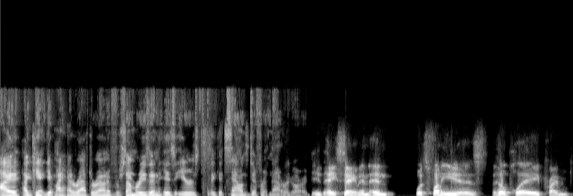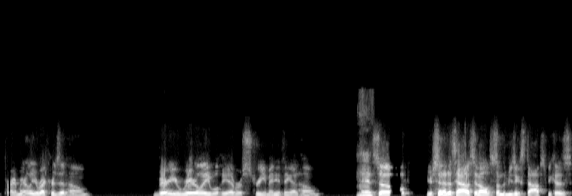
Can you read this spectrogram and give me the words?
I I can't get my head wrapped around it for some reason. His ears think it sounds different in that regard. Hey, same. And and what's funny is he'll play prim- primarily records at home. Very rarely will he ever stream anything at home. Mm-hmm. And so you're sitting at his house, and all of a sudden the music stops because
